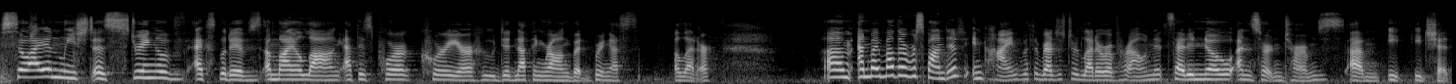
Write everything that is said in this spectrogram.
So I unleashed a string of expletives a mile long at this poor courier who did nothing wrong but bring us a letter. Um, and my mother responded in kind with a registered letter of her own that said, in no uncertain terms, um, eat, eat shit,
